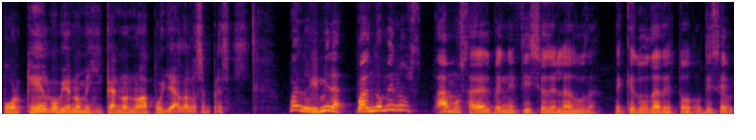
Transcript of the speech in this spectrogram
por qué el gobierno mexicano no ha apoyado a las empresas. Bueno, y mira, cuando menos vamos a dar el beneficio de la duda, de que duda de todo. Dice,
